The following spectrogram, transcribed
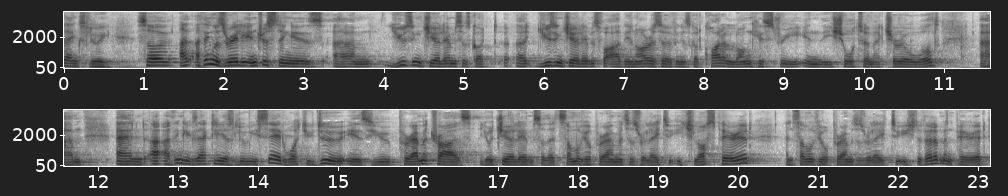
Thanks, Louis. So I, I, think what's really interesting is um, using GLMs has got uh, uh using GLMs for IBNR reserving has got quite a long history in the short-term actuarial world. Um, and I think exactly as Louis said, what you do is you parameterize your GLM so that some of your parameters relate to each loss period and some of your parameters relate to each development period.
